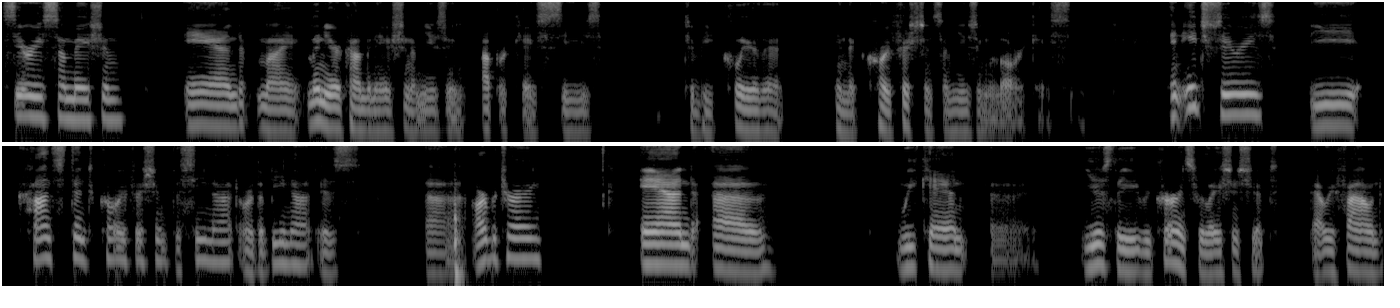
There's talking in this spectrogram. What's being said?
series summation and my linear combination, I'm using uppercase C's to be clear that in the coefficients, I'm using lowercase c. In each series, the constant coefficient, the C naught or the B naught is uh, arbitrary. And uh, we can uh, use the recurrence relationships that we found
